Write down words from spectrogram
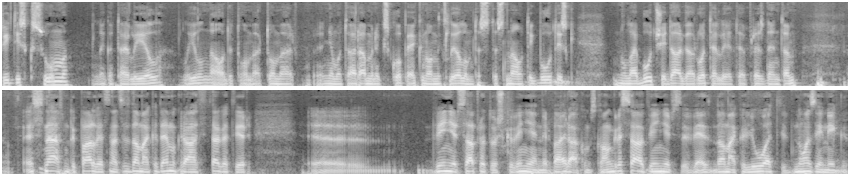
kritiska summa. Lai gan tā ir liela, liela nauda, tomēr, tomēr ņemot vērā Amerikas kopējā ekonomikas lielumu, tas, tas nav tik būtiski. Nu, lai būtu šī dārgā rotaļlieta prezidentam, Es neesmu tik pārliecināts. Es domāju, ka demokrāti tagad ir. Uh, Viņi ir sapratuši, ka viņiem ir vairākums kongresā. Viņi ir, domāju, ka ļoti nozīmīga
